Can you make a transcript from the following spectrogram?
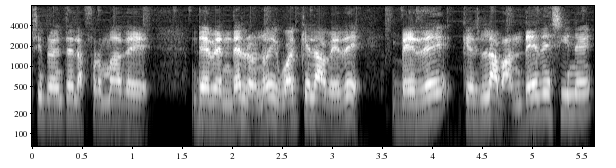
simplemente la forma de, venderlo, ¿no? Igual que la BD. BD, que es la bandé de cine,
